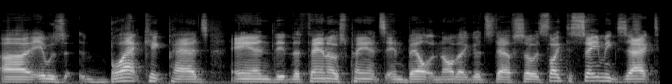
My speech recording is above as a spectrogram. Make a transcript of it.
uh, it was black kick pads and the, the Thanos pants and belt and all that good stuff. So it's like the same exact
